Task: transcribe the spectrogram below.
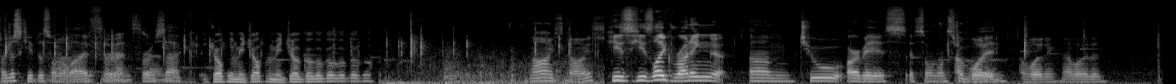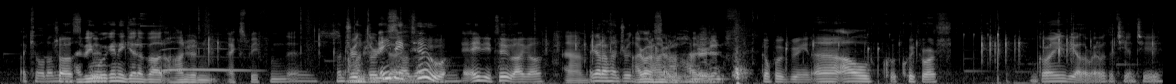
I'll just keep this one alive for, for a sec. Dropping me, dropping me. Joe, go, go, go, go, go, go. Nice, nice. He's he's like running um to our base if someone wants to avoid. Avoiding, avoiding, avoiding. I killed him. Trust. I think dude. we're gonna get about 100 XP from this. 130. 82. 82. I got. Um, I got 100. I got 100. 100 Go for green. Uh, I'll qu quick rush. I'm going the other way with the TNT.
